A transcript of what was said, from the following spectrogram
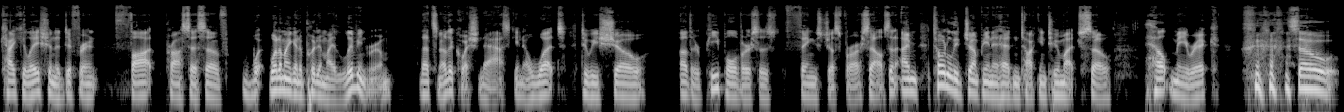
calculation, a different thought process of what, what am I going to put in my living room? That's another question to ask. You know, what do we show other people versus things just for ourselves. And I'm totally jumping ahead and talking too much. So help me, Rick. so,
